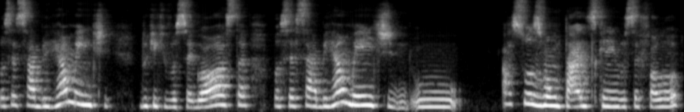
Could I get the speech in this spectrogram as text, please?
você sabe realmente do que, que você gosta, você sabe realmente o, as suas vontades, que nem você falou,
